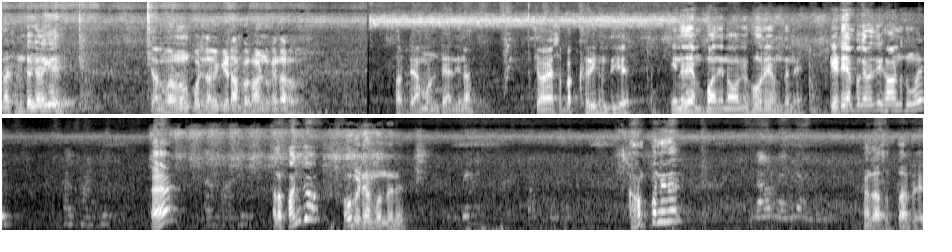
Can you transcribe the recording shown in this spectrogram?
ਨਾ ਠੰਡੇ ਹੋ ਜਾਣਗੇ। ਚੱਲ ਮੈਂ ਉਹਨੂੰ ਪੁੱਛਦਾ ਵੀ ਕਿਹੜਾ ਅੰਬ ਖਾਣ ਨੂੰ ਕਹਿੰਦਾ ਉਹ। ਸਾਡੇ ਆ ਮੁੰਡਿਆਂ ਦੀ ਨਾ ਚੋਇਸ ਵੱਖਰੀ ਹੁੰਦੀ ਹੈ। ਇਹਨਾਂ ਦੇ ਅੰਬਾਂ ਦੇ ਨਾਂ ਵੀ ਹੋਰੇ ਹੁੰਦੇ ਨੇ। ਕਿਹੜੇ ਅੰਬ ਕਹਿੰਦਾ ਸੀ ਖਾਣ ਨੂੰ ਤੂੰ ਓਏ? ਨੇ ਕੰਪਨੀ ਦੇ ਨਾ ਮੈਂ ਲਿਆਂਦੀ ਹਾਂ ਦਾ ਸੁੱਤਾ ਪਿਆ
